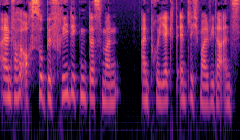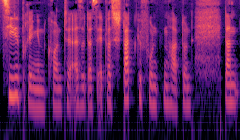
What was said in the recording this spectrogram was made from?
einfach auch so befriedigend, dass man ein Projekt endlich mal wieder ans Ziel bringen konnte, also dass etwas stattgefunden hat und dann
